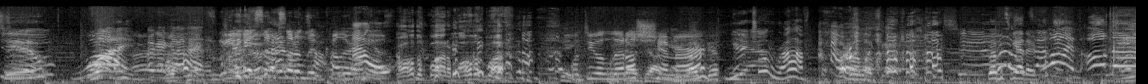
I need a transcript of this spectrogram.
Two, one. Okay, go ahead. Maybe some sort of lip color. Ow. All the bottom, all the bottom. We'll do a little shimmer. You're too rough. Rub it together. One, all day.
